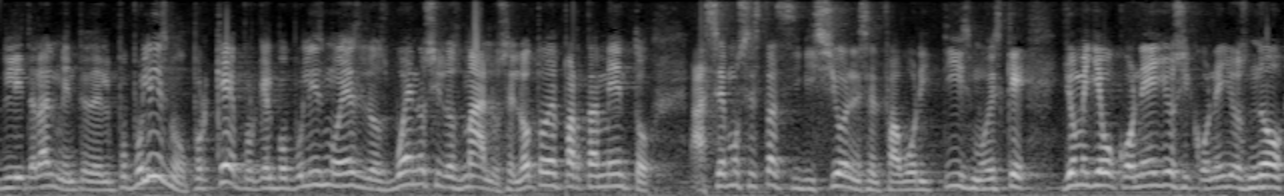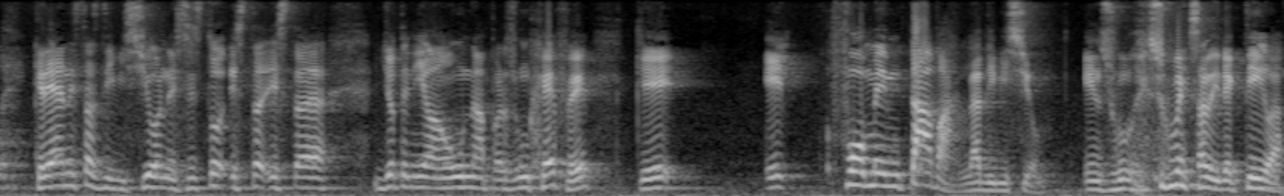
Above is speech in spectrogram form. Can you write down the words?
literalmente del populismo. ¿Por qué? Porque el populismo es los buenos y los malos. El otro departamento, hacemos estas divisiones, el favoritismo, es que yo me llevo con ellos y con ellos no. Crean estas divisiones. Esto, esta, esta, yo tenía una, un jefe que él fomentaba la división en su, en su, mesa directiva.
